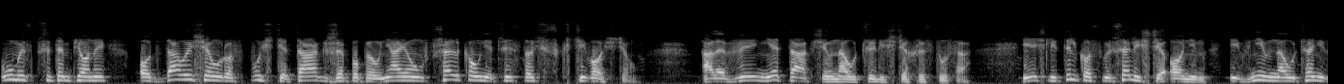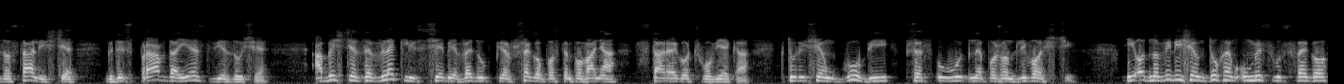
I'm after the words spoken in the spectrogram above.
umysł przytępiony, oddały się rozpuście tak, że popełniają wszelką nieczystość z chciwością. Ale wy nie tak się nauczyliście Chrystusa. Jeśli tylko słyszeliście o Nim i w Nim nauczeni zostaliście, gdyż prawda jest w Jezusie, abyście zewlekli z siebie według pierwszego postępowania starego człowieka, który się gubi przez ułudne porządliwości i odnowili się duchem umysłu swego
